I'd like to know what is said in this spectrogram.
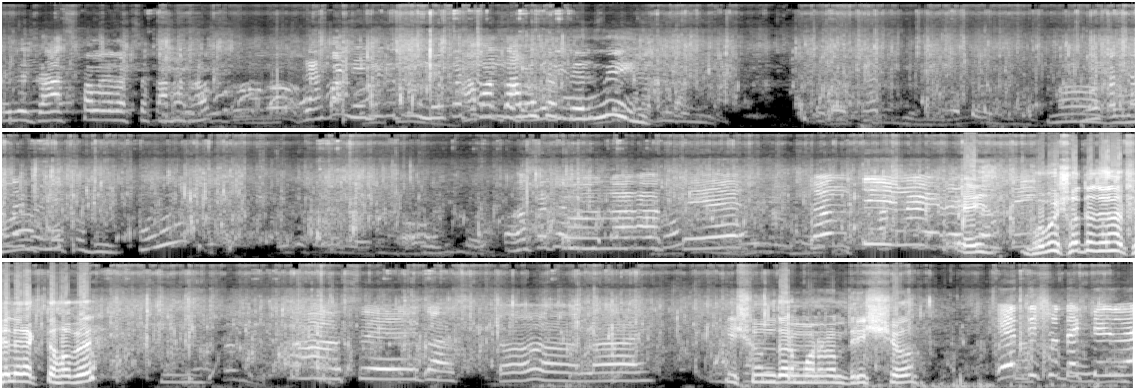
ওই যে গাছ পালা রাখছে কাঁঠা গাছ আমার জামুকে মেলনি গাছতলাতে শান্তি নাই রে এই ভবিষ্যতের জন্য ফেলে রাখতে হবে। আছে কি সুন্দর মনোরম দৃশ্য। এর দৃশ্য দেখতে গেলে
